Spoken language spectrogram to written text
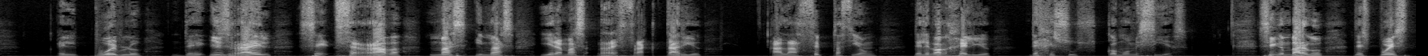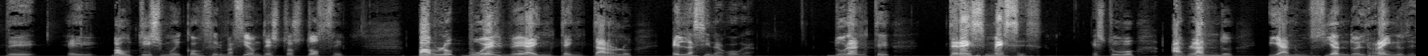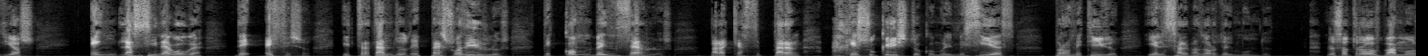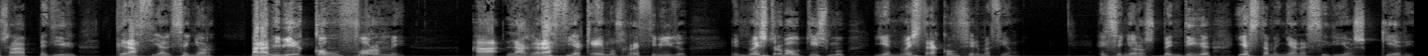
el pueblo de Israel se cerraba más y más y era más refractario a la aceptación del Evangelio de Jesús como Mesías. Sin embargo, después de el bautismo y confirmación de estos doce, Pablo vuelve a intentarlo en la sinagoga. Durante tres meses estuvo hablando y anunciando el reino de Dios en la sinagoga de Éfeso y tratando de persuadirlos, de convencerlos para que aceptaran a Jesucristo como el Mesías prometido y el Salvador del mundo. Nosotros vamos a pedir gracia al Señor para vivir conforme a la gracia que hemos recibido en nuestro bautismo y en nuestra confirmación. El Señor os bendiga y hasta mañana si Dios quiere.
